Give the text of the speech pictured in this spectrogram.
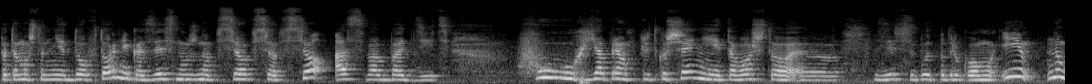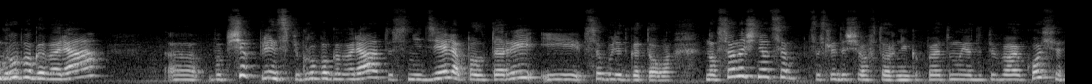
потому что мне до вторника здесь нужно все, все, все освободить. Фух, я прям в предвкушении того, что э, здесь все будет по-другому. И, ну, грубо говоря, Вообще, в принципе, грубо говоря, то есть неделя, полторы, и все будет готово. Но все начнется со следующего вторника, поэтому я допиваю кофе,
